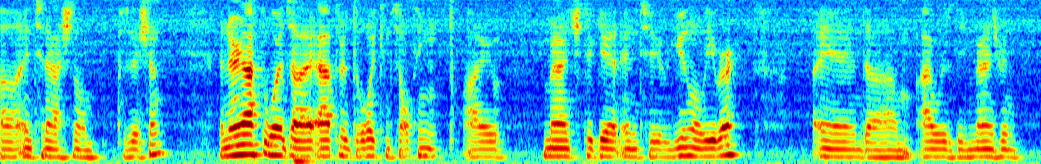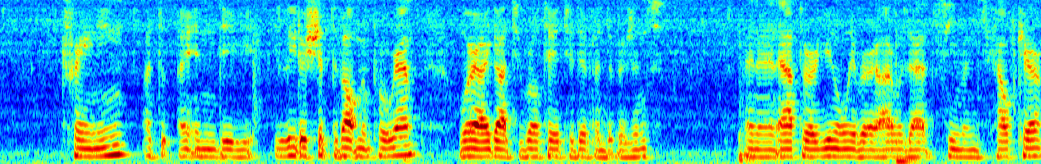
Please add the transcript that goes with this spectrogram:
uh, international position. And then afterwards, I after Deloitte Consulting, I managed to get into Unilever, and um, I was the management training in the leadership development program, where I got to rotate to different divisions. And then after Unilever, I was at Siemens Healthcare,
